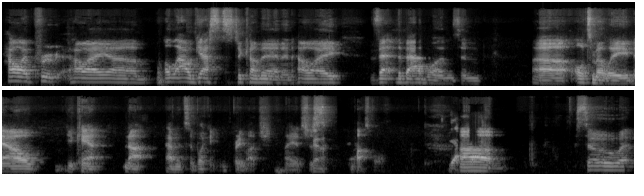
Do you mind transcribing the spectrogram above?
how I pr- how I um, allow guests to come in and how I vet the bad ones. And uh, ultimately, now you can't not have instant booking. Pretty much, like, it's just Yeah. impossible. Yeah. Um, so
